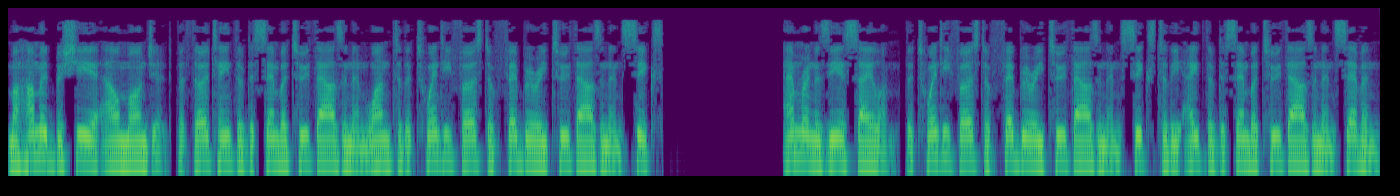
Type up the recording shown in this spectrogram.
Muhammad Bashir Al-Monjad the 13th of December 2001 to the 21st of February 2006 Amra Nazir Salem the 21st of February 2006 to the 8th of December 2007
